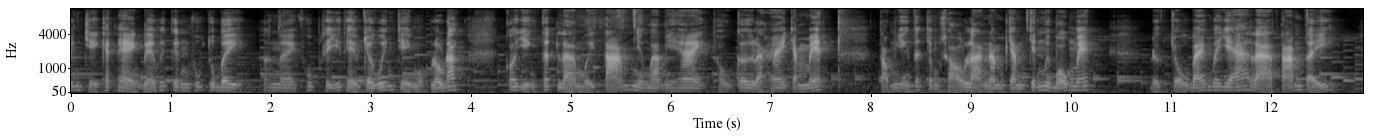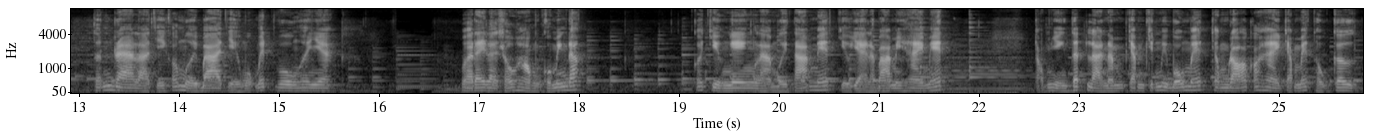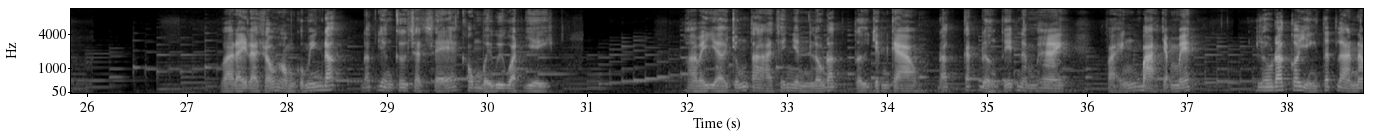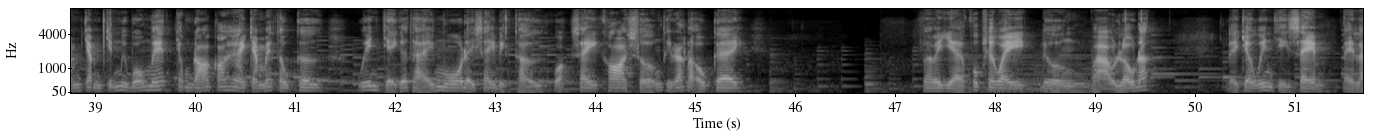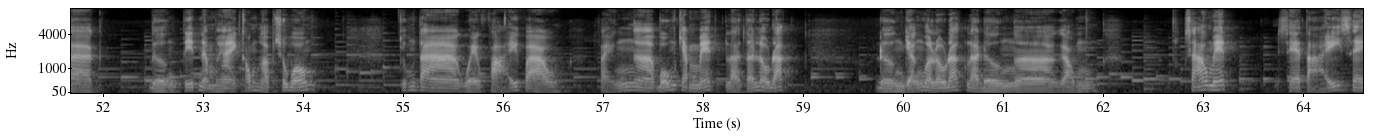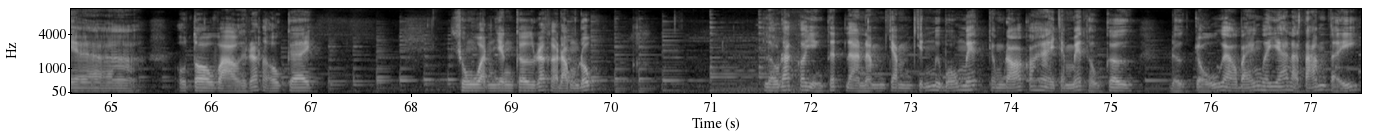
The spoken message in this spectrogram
Quý anh chị khách hàng đến với kênh Phúc To Be. Hôm nay Phúc sẽ giới thiệu cho quý anh chị một lô đất, có diện tích là 18 x 32 thổ cư là 200m tổng diện tích trong sổ là 594m được chủ bán với giá là 8 tỷ. Tính ra là chỉ có 13 triệu một mét vuông thôi nha. Và đây là sổ hồng của miếng đất, có chiều ngang là 18m chiều dài là 32m tổng diện tích là 594m trong đó có 200m thổ cư và đây là sổ hồng của miếng đất. Đất dân cư sạch sẽ, không bị quy hoạch gì. Và bây giờ chúng ta sẽ nhìn lô đất từ trên cao. Đất cách đường tiết 52 khoảng 300m lô đất có diện tích là 594m trong đó có 200m thổ cư. Quý anh chị có thể mua để xây biệt thự hoặc xây kho xưởng thì rất là ok. Và bây giờ Phúc sẽ quay đường vào lô đất để cho quý anh chị xem. Đây là đường tiết 52 cống hợp số 4 chúng ta quẹo phải vào khoảng à, 400m là tới lô đất. Đường dẫn vào lô đất là đường à, rộng 6m xe tải, xe à, ô tô vào thì rất là ok. Xung quanh dân cư rất là đông đúc. Lô đất có diện tích là 594m trong đó có 200m thổ cư, được chủ giao bán với giá là 8 tỷ.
